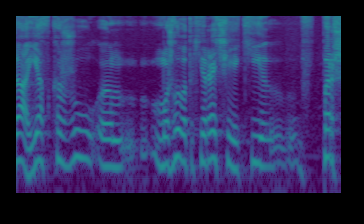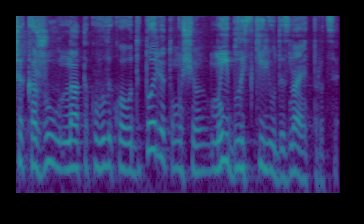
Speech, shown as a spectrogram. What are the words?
Да, я скажу, ем, можливо, такі речі, які вперше кажу на таку велику аудиторію, тому що мої близькі люди знають про це.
